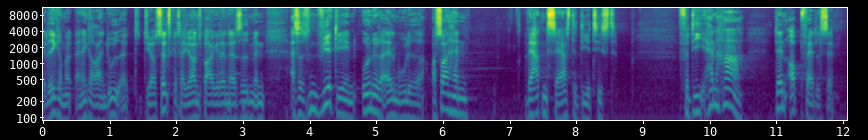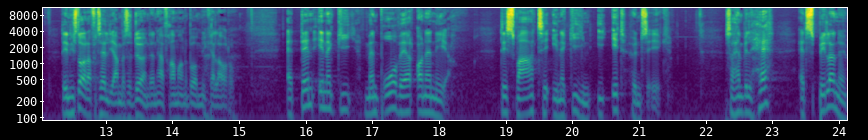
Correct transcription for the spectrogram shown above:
Jeg ved ikke, om han ikke har regnet ud, at de også selv skal tage hjørnespark i den der side, men altså sådan virkelig en udnytter alle muligheder. Og så er han verdens særste diætist. Fordi han har den opfattelse, det er en historie, der er fortalt i ambassadøren, den her fremragende bog, Michael Laudrup, at den energi, man bruger ved at onanere, det svarer til energien i et hønseæg. Så han vil have, at spillerne,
